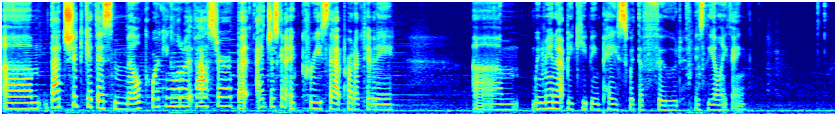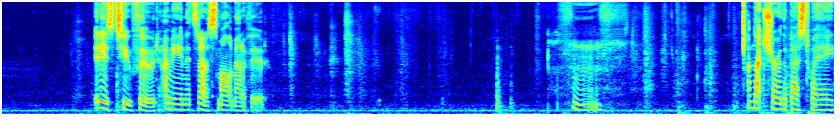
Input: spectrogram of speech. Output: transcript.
Um, that should get this milk working a little bit faster, but I'm just going to increase that productivity. Um, we may not be keeping pace with the food is the only thing. It is two food. I mean, it's not a small amount of food. Hmm. I'm not sure the best way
